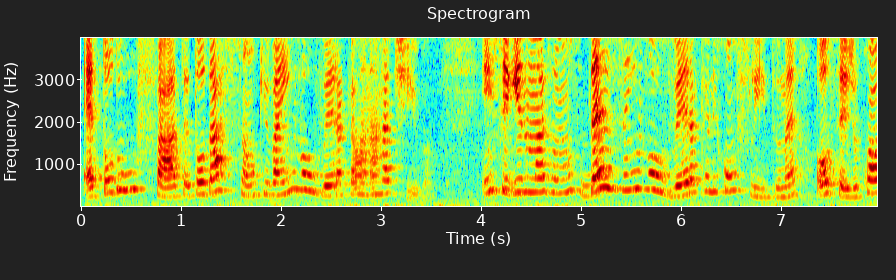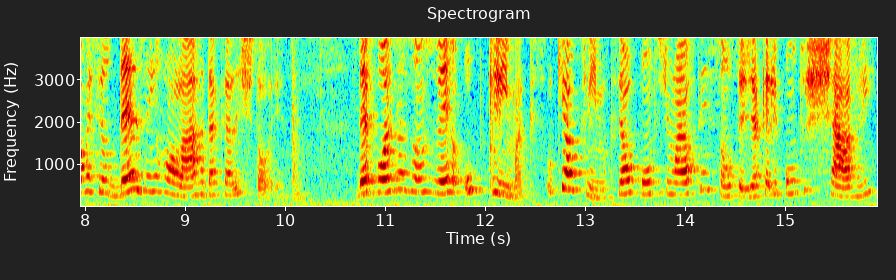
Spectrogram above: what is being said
É todo o fato, é toda a ação que vai envolver aquela narrativa. Em seguida, nós vamos desenvolver aquele conflito, né? Ou seja, qual vai ser o desenrolar daquela história. Depois nós vamos ver o clímax. O que é o clímax? É o ponto de maior tensão, ou seja, é aquele ponto chave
